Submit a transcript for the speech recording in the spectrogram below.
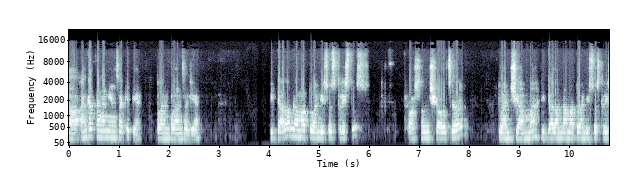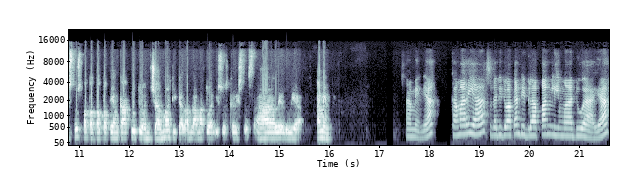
uh, angkat tangan yang sakit ya, pelan-pelan saja. Di dalam nama Tuhan Yesus Kristus, frozen shoulder, Tuhan jamah di dalam nama Tuhan Yesus Kristus, otot-otot yang kaku Tuhan jamah di dalam nama Tuhan Yesus Kristus. Haleluya. Amin. Amin ya. Kak Maria sudah didoakan di 852 ya.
